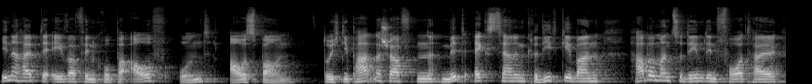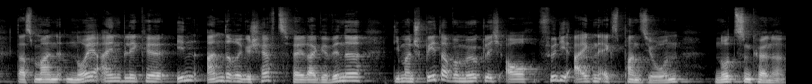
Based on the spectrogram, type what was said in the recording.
innerhalb der Avafin-Gruppe auf- und ausbauen. Durch die Partnerschaften mit externen Kreditgebern habe man zudem den Vorteil, dass man neue Einblicke in andere Geschäftsfelder gewinne, die man später womöglich auch für die eigene Expansion nutzen könne.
